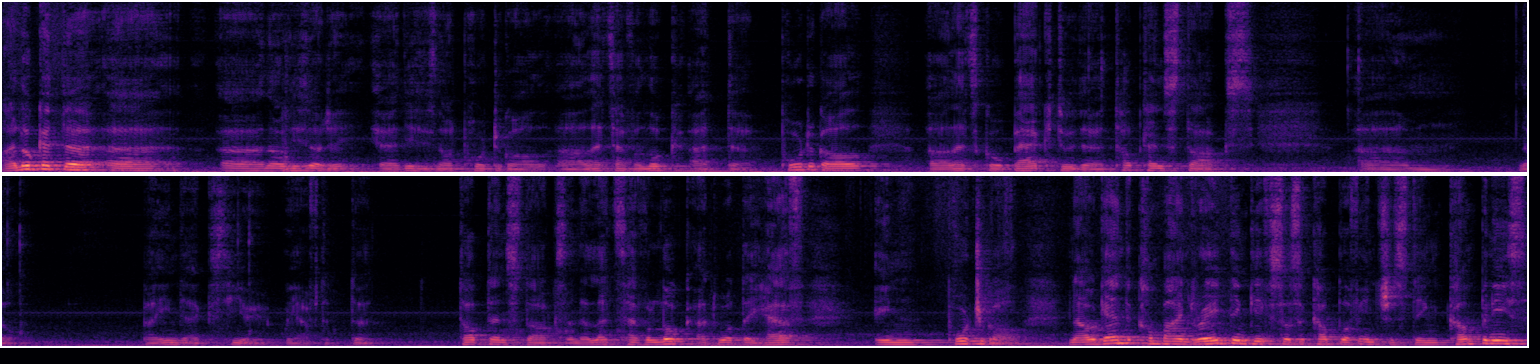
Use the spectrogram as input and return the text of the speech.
I look at the, uh, uh, no, these are the, uh, this is not Portugal. Uh, let's have a look at Portugal. Uh, let's go back to the top 10 stocks. Um, no, by index here, we have the, the top 10 stocks and let's have a look at what they have in Portugal. Now again, the combined rating gives us a couple of interesting companies.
